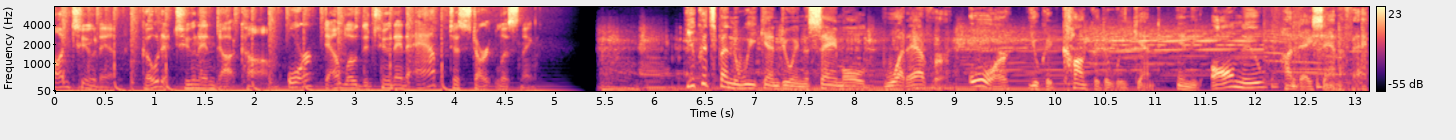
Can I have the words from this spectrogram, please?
on TuneIn. Go to tunein.com or download the TuneIn app to start listening. You could spend the weekend doing the same old whatever, or you could conquer the weekend in the all-new Hyundai Santa Fe.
